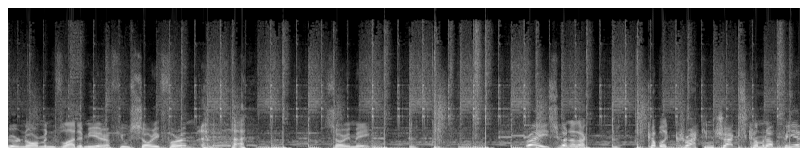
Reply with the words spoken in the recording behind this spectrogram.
Poor Norman Vladimir, I feel sorry for him. sorry, mate. Right, so got another couple of cracking tracks coming up for you.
